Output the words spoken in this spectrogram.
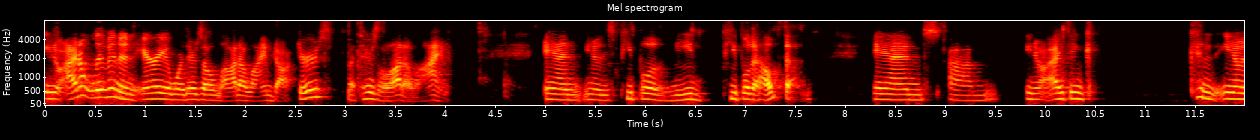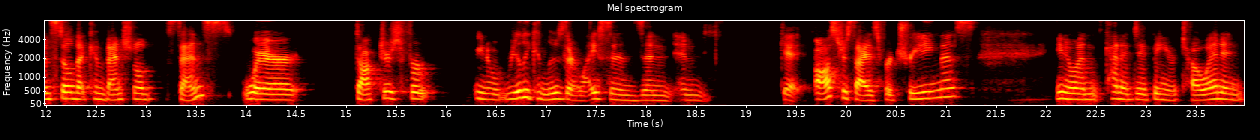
you know, I don't live in an area where there's a lot of Lyme doctors, but there's a lot of Lyme. And, you know, these people need people to help them. And, um, you know, I think can you know instill that conventional sense where doctors for you know really can lose their license and and get ostracized for treating this you know and kind of dipping your toe in and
